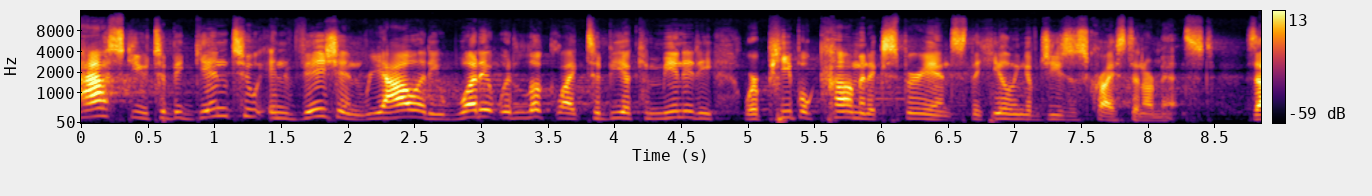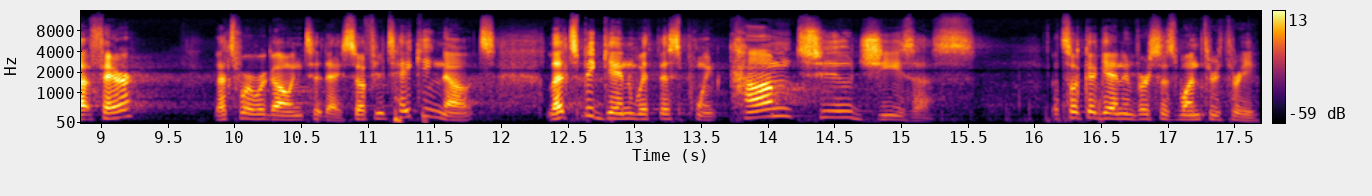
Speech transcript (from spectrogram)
ask you to begin to envision reality, what it would look like to be a community where people come and experience the healing of Jesus Christ in our midst. Is that fair? That's where we're going today. So if you're taking notes, let's begin with this point come to Jesus. Let's look again in verses 1 through 3.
